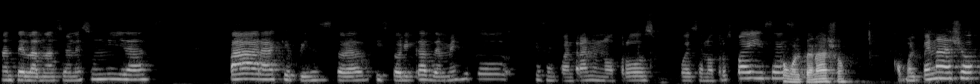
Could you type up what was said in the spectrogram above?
ante las Naciones Unidas para que piezas históricas de México que se encuentran en otros, pues en otros países. Como el penacho. Como el penacho,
